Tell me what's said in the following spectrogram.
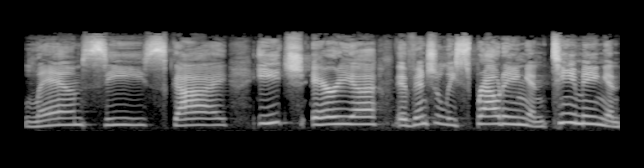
land, sea, sky, each area eventually sprouting and teeming and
